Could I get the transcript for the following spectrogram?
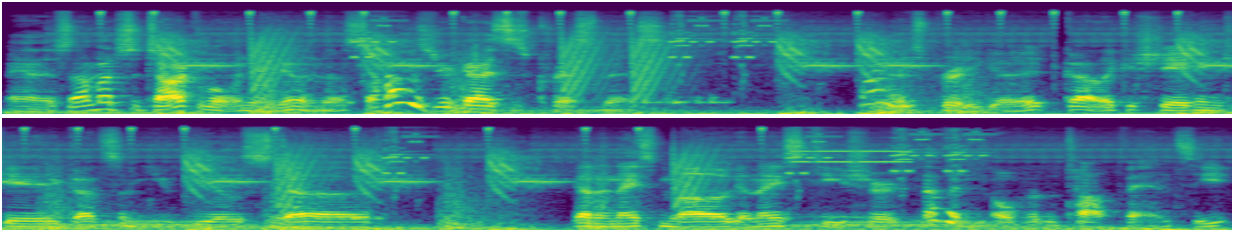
Man, there's not much to talk about when you're doing this. So how was your guys' Christmas? Mine was pretty good. Got like a shaving kit, got some Yu-Gi-Oh stuff. Got a nice mug, a nice t-shirt. Nothing over the top fancy.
